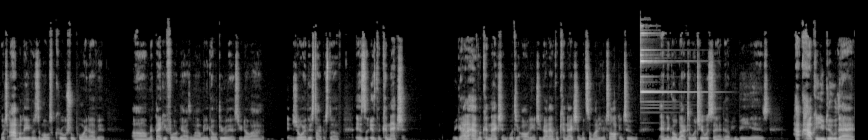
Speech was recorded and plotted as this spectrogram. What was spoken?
which I believe is the most crucial point of it, um, and thank you for guys allowing me to go through this. You know, I enjoy this type of stuff. Is is the connection? We gotta have a connection with your audience. You gotta have a connection with somebody you're talking to. And to go back to what you were saying, WB, is how, how can you do that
